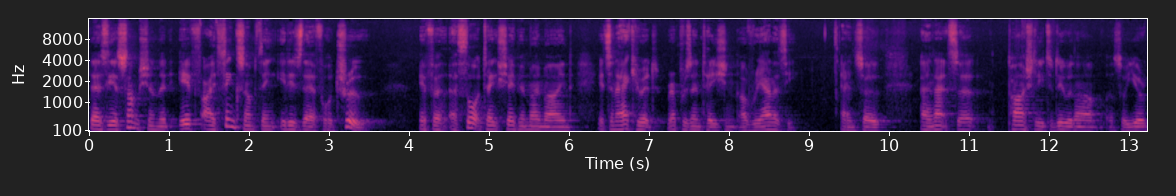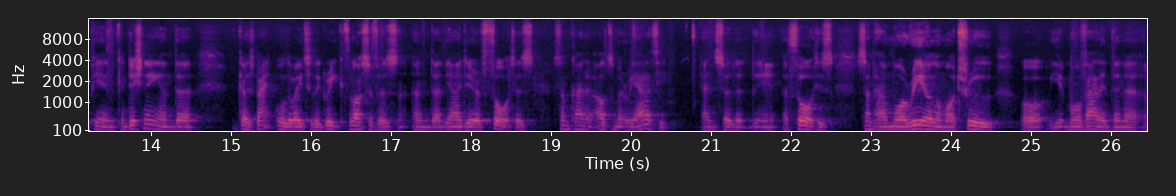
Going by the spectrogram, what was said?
there's the assumption that if I think something, it is therefore true. If a, a thought takes shape in my mind, it's an accurate representation of reality. And so, and that's uh, partially to do with our so European conditioning and uh, goes back all the way to the Greek philosophers and uh, the idea of thought as some kind of ultimate reality. And so that the, a thought is somehow more real or more true or more valid than, a,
